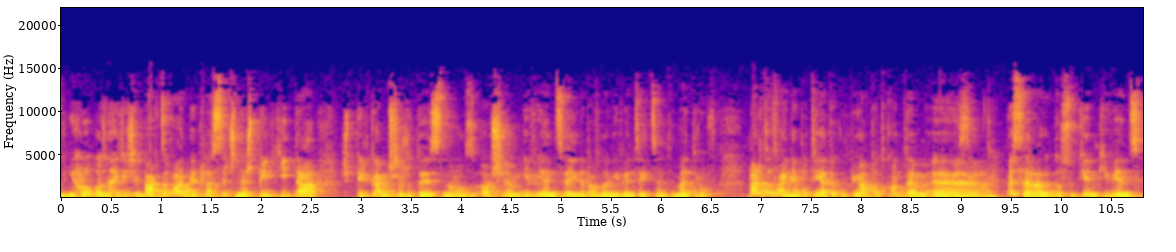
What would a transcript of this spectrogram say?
w New Looku znajdziecie bardzo ładne, klasyczne szpilki. Ta szpilka myślę, że to jest no, z 8, nie więcej, na pewno nie więcej centymetrów. Bardzo fajne buty, ja to kupiłam pod kątem e, Wesela. wesela do sukienki, więc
